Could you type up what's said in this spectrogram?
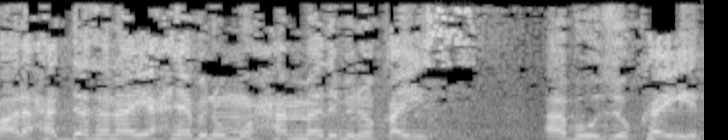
قال حدثنا يحيى بن محمد بن قيس أبو زكير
